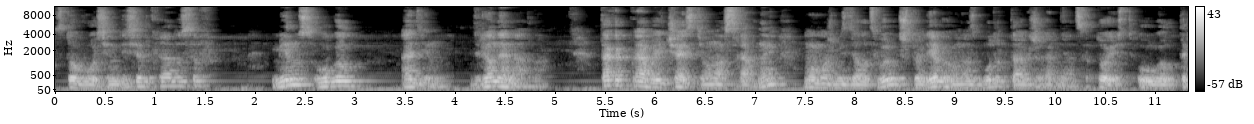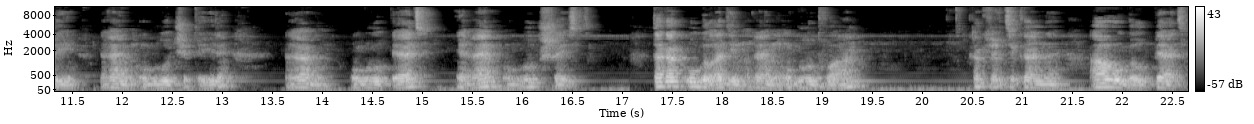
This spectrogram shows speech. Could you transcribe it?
180 градусов минус угол 1, деленное на 2. Так как правые части у нас равны, мы можем сделать вывод, что левые у нас будут также равняться. То есть угол 3 равен углу 4, равен углу 5 и равен углу 6. Так как угол 1 равен углу 2, как вертикальное, а угол 5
